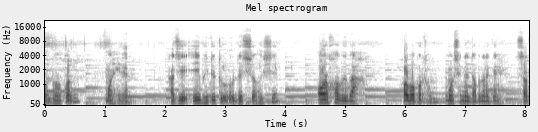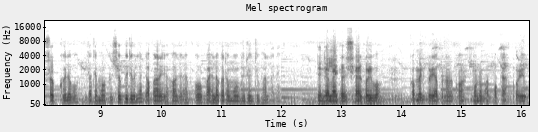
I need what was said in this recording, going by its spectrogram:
বন্ধুসকল, মই হীৰেণ। আজি এই ভিডিঅ'টোৰ উদ্দেশ্য হৈছে অৰ্শ বিবাহ। সৰ্বপ্ৰথম মোৰ চেনেলটো আপোনালোকে ছাবস্ক্ৰাইব কৰি ল'ব, যাতে মোৰ পিছৰ ভিডিঅ'বিলাক আপোনালোকে সহজতে পাব পাৰে, লগতে মোৰ ভিডিঅ' ভালো লাগে, তেন্তে লাইক আৰু শ্বেয়াৰ কৰিব কমেণ্ট কৰি আপোনালোকৰ মনোভাৱ প্ৰকাশ কৰিব।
